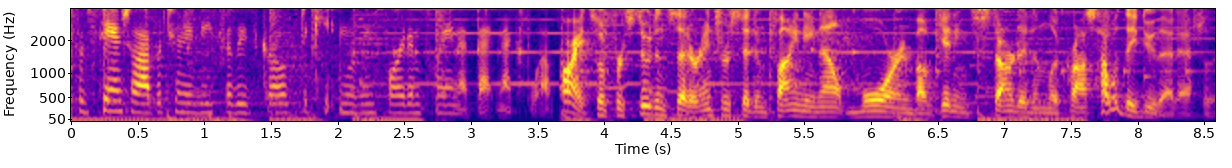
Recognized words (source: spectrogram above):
substantial opportunity for these girls to keep moving forward and playing at that next level. All right, so for students that are interested in finding out more about getting started in lacrosse, how would they do that, Ashley?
